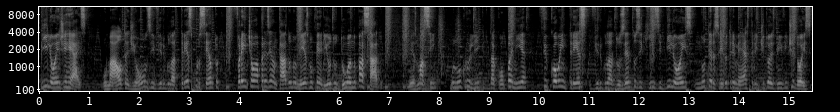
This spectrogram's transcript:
bilhões de reais, uma alta de 11,3% frente ao apresentado no mesmo período do ano passado. Mesmo assim, o lucro líquido da companhia ficou em 3,215 bilhões no terceiro trimestre de 2022,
